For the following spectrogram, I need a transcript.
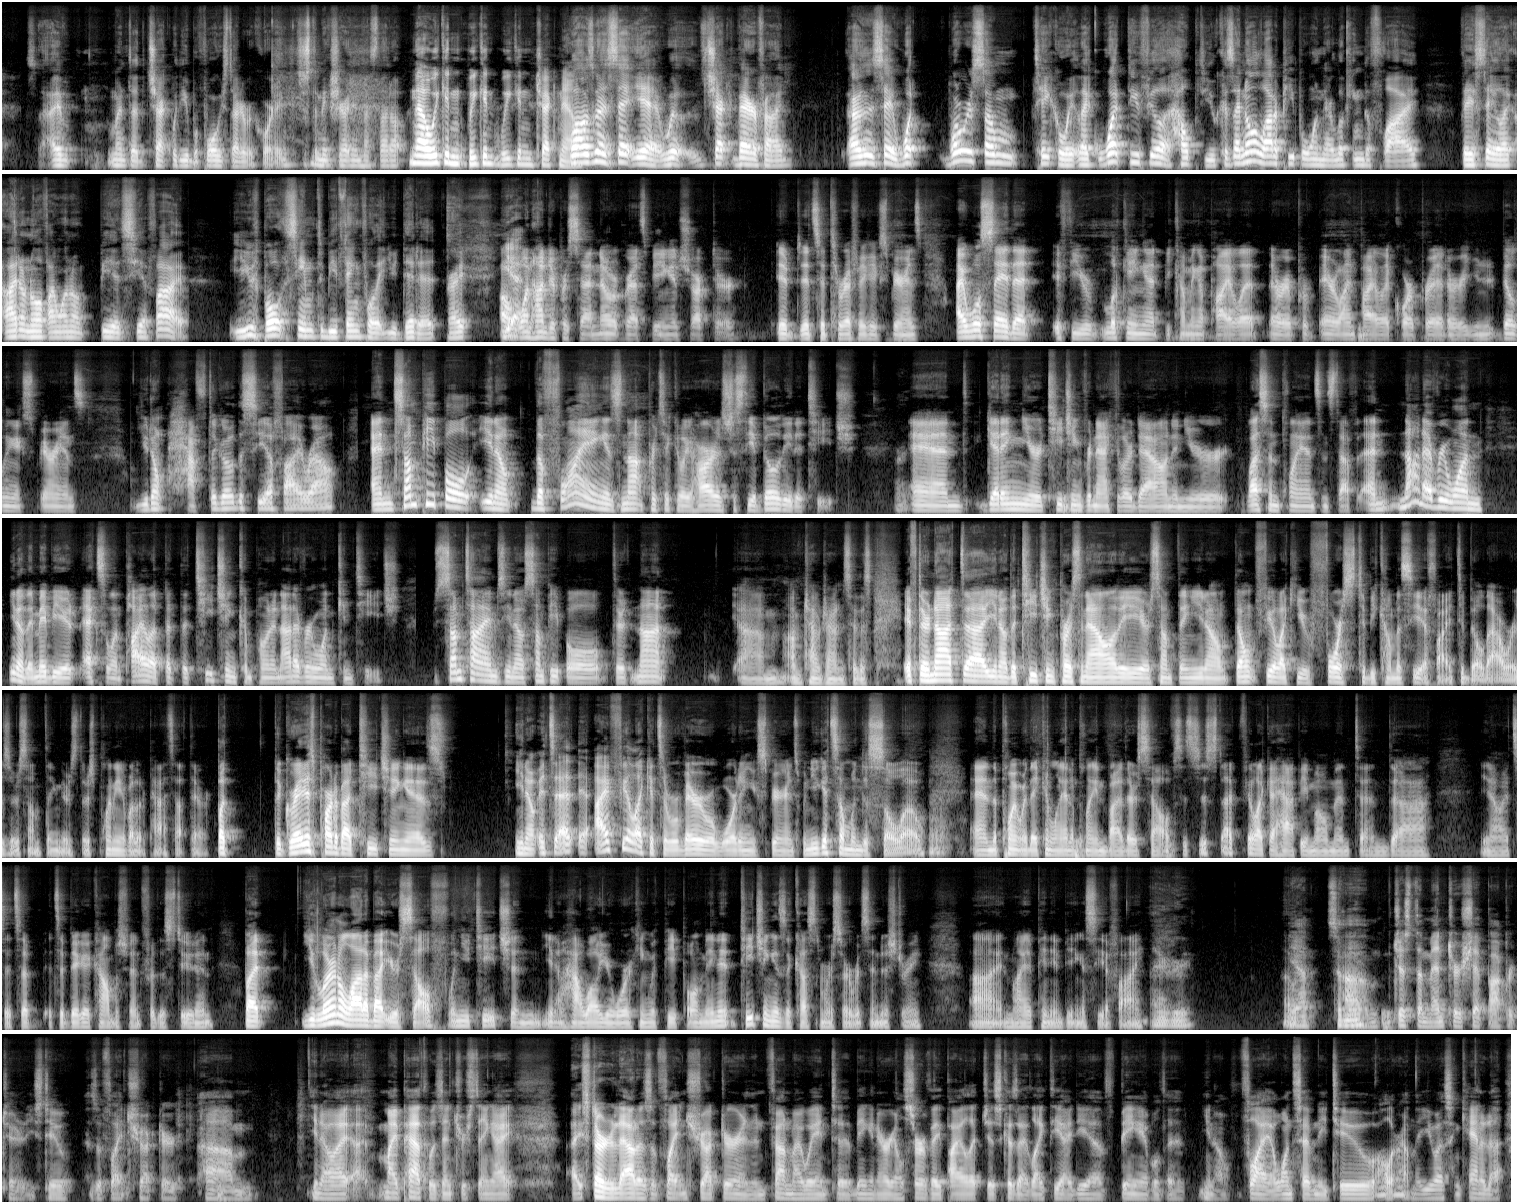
I meant to check with you before we started recording, just to make sure I didn't mess that up. No, we can we can we can check now. Well, I was gonna say, yeah, we'll check verified. I was gonna say, what what were some takeaway? Like, what do you feel helped you? Because I know a lot of people when they're looking to fly, they say like, I don't know if I want to be a CFI. You both seem to be thankful that you did it, right? Oh, Yeah. 100%. No regrets being instructor. It, it's a terrific experience. I will say that if you're looking at becoming a pilot or a airline pilot, corporate, or you're building experience, you don't have to go the CFI route. And some people, you know, the flying is not particularly hard. It's just the ability to teach Right. and getting your teaching vernacular down and your lesson plans and stuff. And not everyone, you know, they may be an excellent pilot, but the teaching component, not everyone can teach sometimes you know some people they're not um, I'm trying, to say this. If they're not, uh, you know, the teaching personality or something, you know, don't feel like you're forced to become a CFI to build hours or something. There's there's plenty of other paths out there. But the greatest part about teaching is, you know, it's I feel like it's a very rewarding experience when you get someone to solo, and the point where they can land a plane by themselves. It's just I feel like a happy moment, and uh, you know, it's it's a it's a big accomplishment for the student. But you learn a lot about yourself when you teach and you know how well you're working with people i mean it, teaching is a customer service industry uh, in my opinion being a cfi I agree. Oh, Yeah. Similar. um, just the mentorship opportunities too as a flight instructor um, you know, I, I my path was interesting. I I started out as a flight instructor and then found my way into being an aerial survey pilot just because I liked the idea of being able to, you know, fly a 172 all around the US and Canada.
